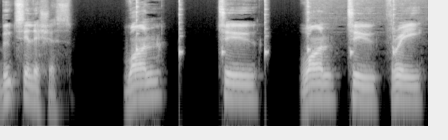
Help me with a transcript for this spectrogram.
Bootsilicious. One, two, one, two, three.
